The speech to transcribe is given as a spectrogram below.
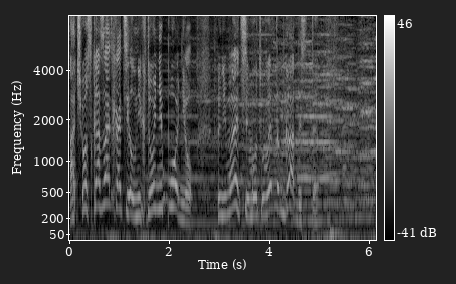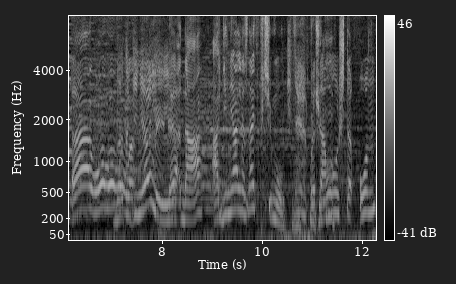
а что сказать хотел, никто не понял. Понимаете, вот в этом гадость-то. А, во, во, во, это во. гениально или... Да, да. А гениально, знаете почему? Почему? Потому Почему? что он,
